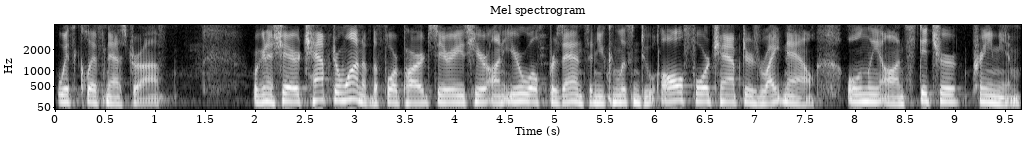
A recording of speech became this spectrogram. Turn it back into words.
with Kliph Nesteroff. We're going to share chapter one of the four part series here on Earwolf Presents, and you can listen to all four chapters right now only on Stitcher Premium.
